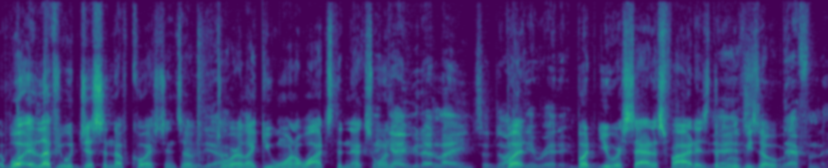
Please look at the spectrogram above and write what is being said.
Well, it left you with just enough questions of Yeah. to where like you want to watch the next They one, gave you that lane to like But- get ready. but you were satisfied as the Yes, movie's over, Definitely,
